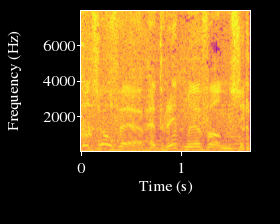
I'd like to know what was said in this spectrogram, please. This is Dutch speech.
Tot zover het ritme van...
